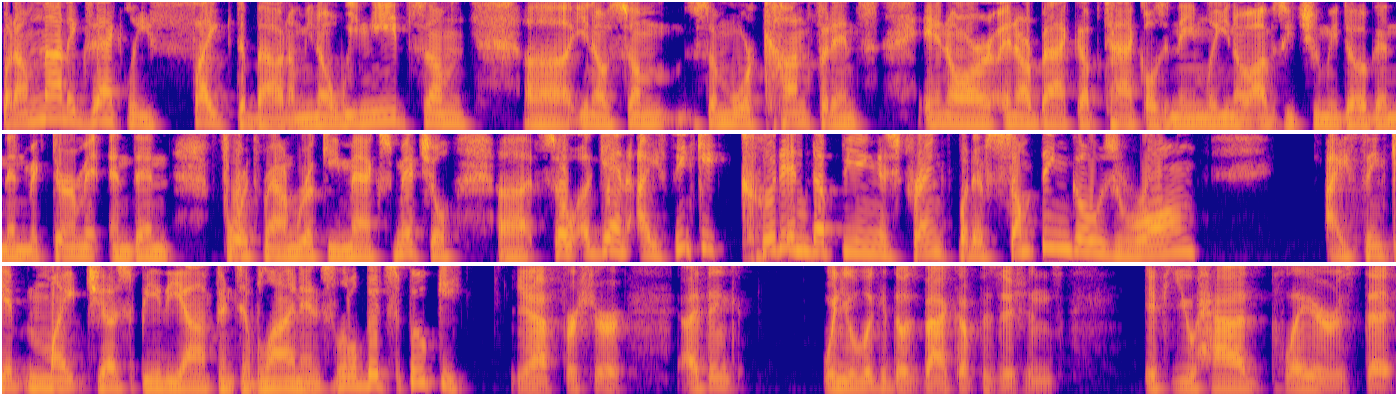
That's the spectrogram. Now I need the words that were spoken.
but I'm not exactly psyched about him. You know, we need some, uh, you know, some some more confidence in our in our backup tackles, namely, you know, obviously Chuma Edoga and then McDermott and then fourth round rookie Max Mitchell. Uh, so again, I think it could end up being a strength, but if something goes wrong, I think it might just be the offensive line, and it's a little bit spooky. Yeah, for sure. I think when you look at those backup positions, if you had players that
